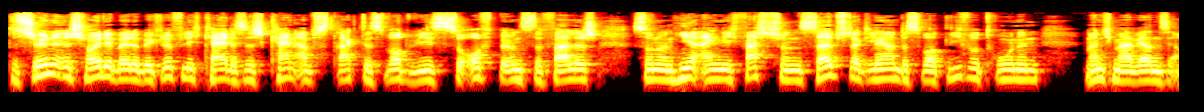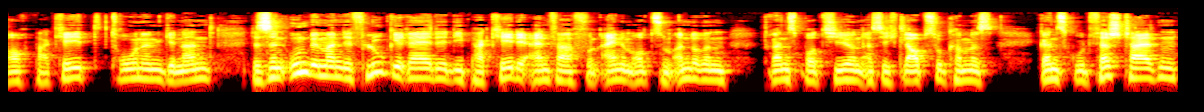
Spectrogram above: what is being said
Das Schöne ist heute bei der Begrifflichkeit, es ist kein abstraktes Wort, wie es so oft bei uns der Fall ist, sondern hier eigentlich fast schon selbst erklärend das Wort Lieferdrohnen Manchmal werden sie auch Paketdrohnen genannt. Das sind unbemannte Fluggeräte, die Pakete einfach von einem Ort zum anderen transportieren. Also ich glaube, so kann man es ganz gut festhalten.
